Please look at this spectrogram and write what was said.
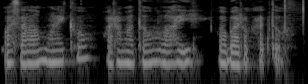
Wassalamualaikum warahmatullahi wabarakatuh.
